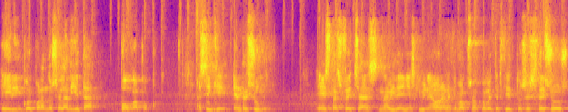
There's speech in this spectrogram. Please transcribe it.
e ir incorporándose a la dieta poco a poco. Así que, en resumen, En estas fechas navideñas que vienen ahora, en las que vamos a cometer ciertos excesos,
